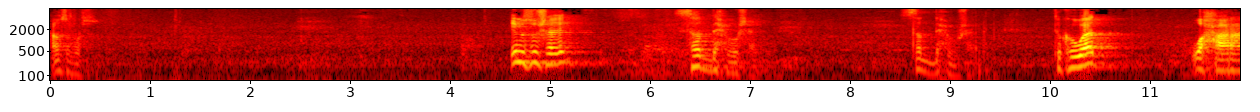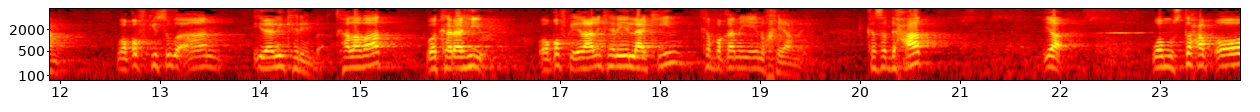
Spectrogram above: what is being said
Maxaa uso farso imisuu sheegay saddex buu sheegay saddex buu sheegay ta koowaad waa xaaraan. Waa qofki isagu aan ilaalin karinba ka labaad waa karaahiyo oo qofka ilaalin karaya laakiin ka baqanaya inuu khiyaameeyo ka saddexaad ya waa mustaxab oo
